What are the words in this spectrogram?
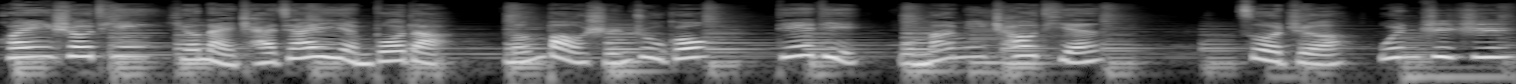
欢迎收听由奶茶嘉一演播的《萌宝神助攻》，爹地我妈咪超甜，作者温芝芝。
